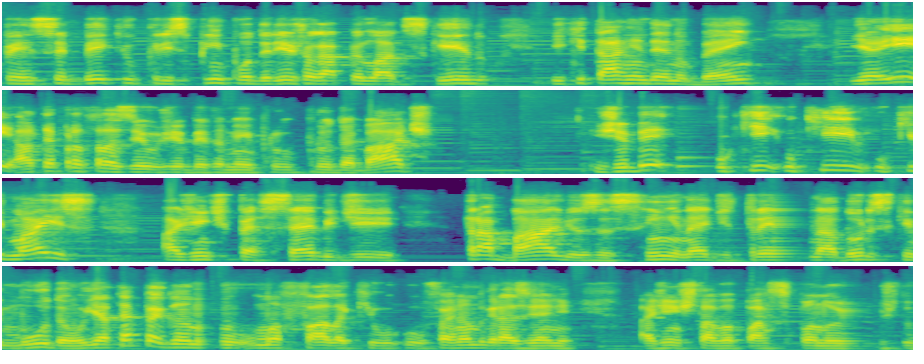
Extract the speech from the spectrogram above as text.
Perceber que o Crispim poderia jogar pelo lado esquerdo e que tá rendendo bem. E aí, até para trazer o GB também para o debate, GB, o que, o, que, o que mais a gente percebe de trabalhos assim, né, de treinadores que mudam, e até pegando uma fala que o, o Fernando Graziani, a gente estava participando do,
